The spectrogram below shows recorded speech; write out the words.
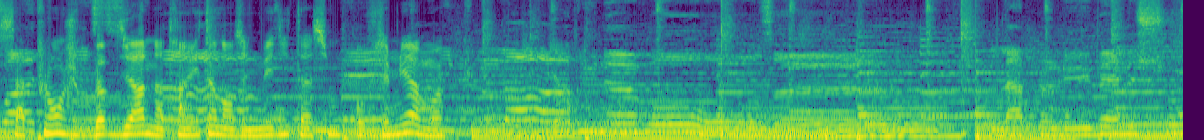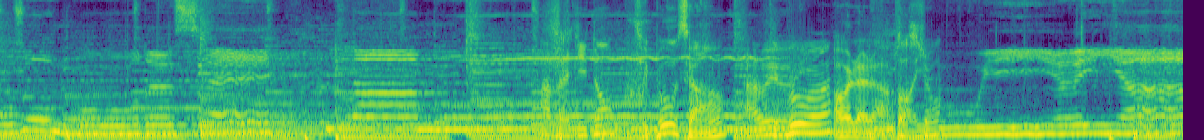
Ça plonge Bob Dylan, notre invité, dans une méditation profonde. J'aime bien, moi. La plus belle chose au monde, c'est l'amour. Ah bah dis donc. C'est beau, ça, hein Ah oui, C'est beau, hein Oh là là. Attention. Oui, rien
